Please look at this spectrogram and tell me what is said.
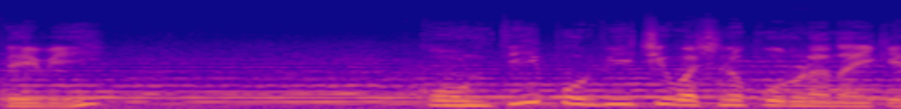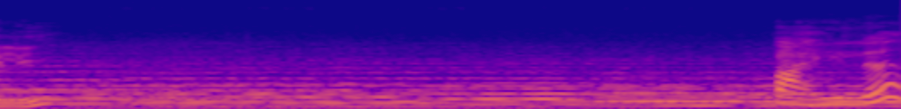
देवी कोणती पूर्वीची वचनं पूर्ण नाही केली? पाहिलं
